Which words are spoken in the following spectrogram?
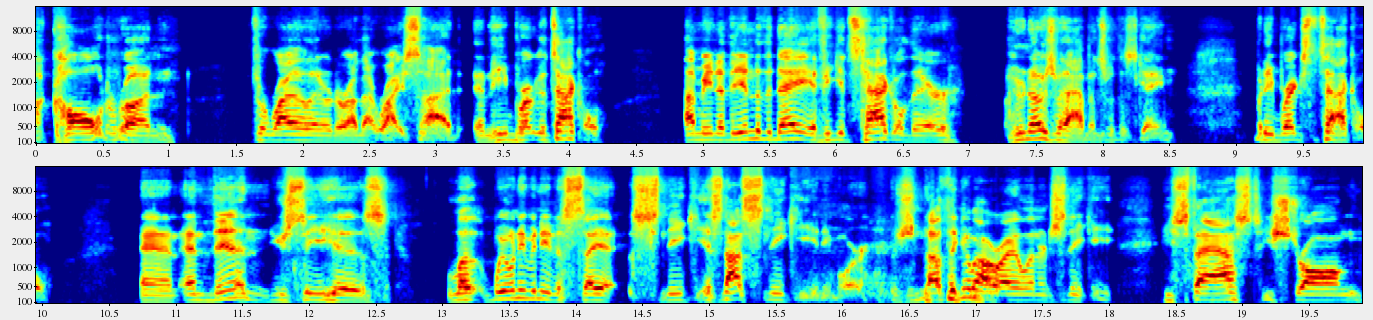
a called run for Riley Leonard around that right side, and he broke the tackle. I mean, at the end of the day, if he gets tackled there, who knows what happens with this game? But he breaks the tackle, and and then you see his. We don't even need to say it. Sneaky. It's not sneaky anymore. There's nothing about Riley Leonard sneaky. He's fast. He's strong.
